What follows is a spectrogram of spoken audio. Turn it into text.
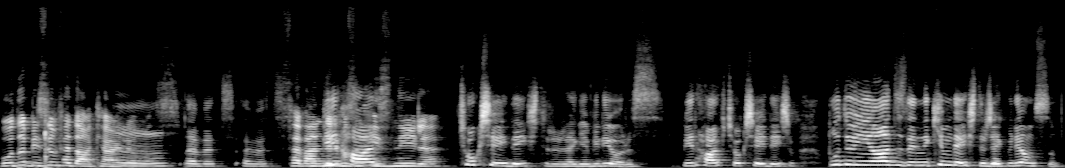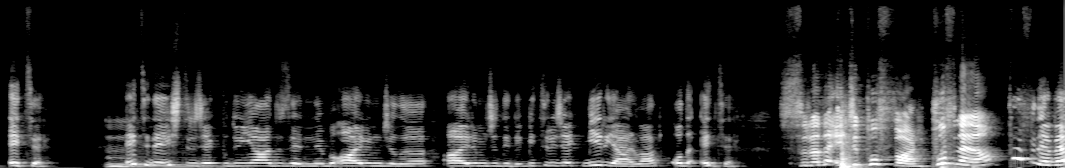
Bu da bizim Hmm, fedakarlığımız. evet evet. Sevenlerimizin Bir harf- izniyle. Çok şey değiştirir Ege biliyoruz. Bir harf çok şey değiştirir. Bu dünya düzenini kim değiştirecek biliyor musun? Eti. Hmm. Eti değiştirecek bu dünya düzenini, bu ayrımcılığı, ayrımcı dili bitirecek bir yer var. O da eti. Sırada eti puf var. Puf ne lan? Bu ne be?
